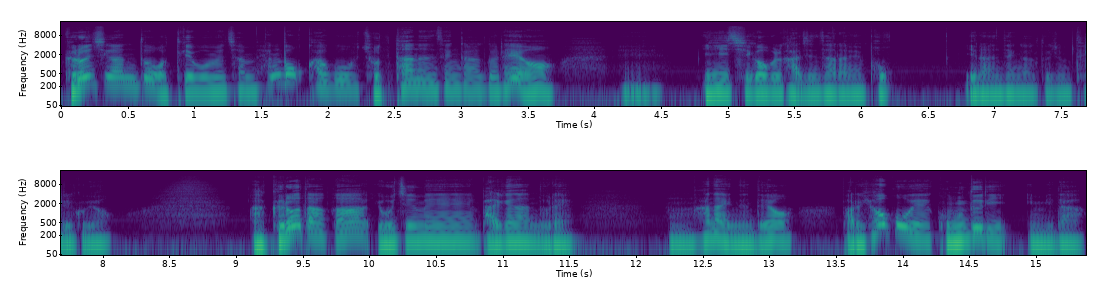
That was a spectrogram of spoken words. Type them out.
그런 시간도 어떻게 보면 참 행복하고 좋다는 생각을 해요. 예, 이 직업을 가진 사람의 복이라는 생각도 좀 들고요. 아 그러다가 요즘에 발견한 노래 음, 하나 있는데요. 바로 혁오의 공들이입니다.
